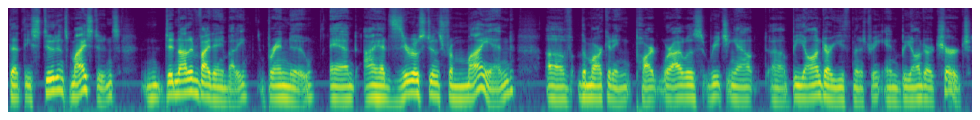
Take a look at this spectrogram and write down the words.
that the students, my students, did not invite anybody brand new, and I had zero students from my end of the marketing part where I was reaching out uh, beyond our youth ministry and beyond our church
